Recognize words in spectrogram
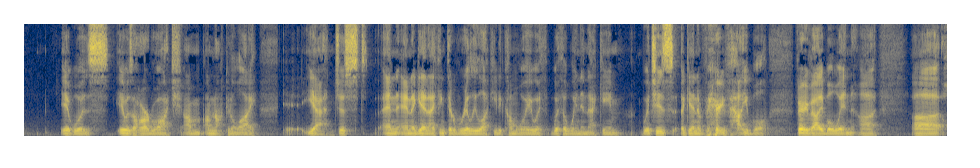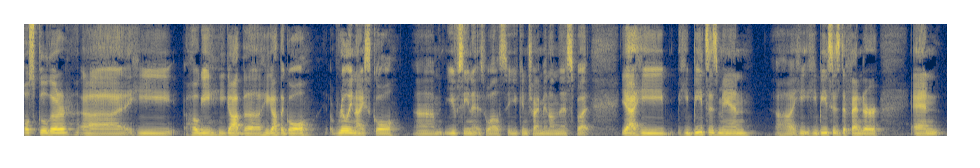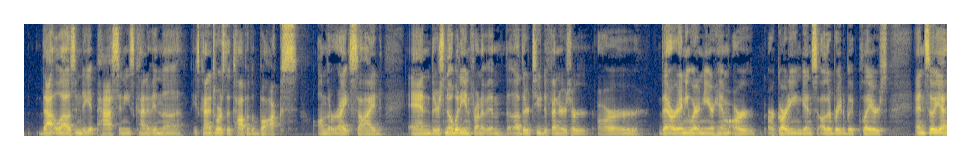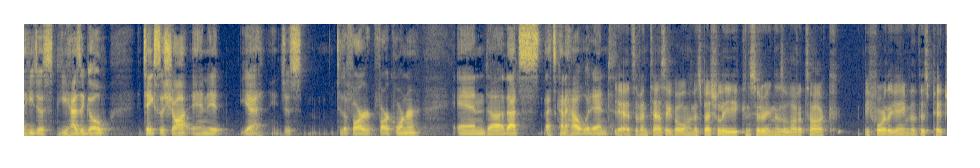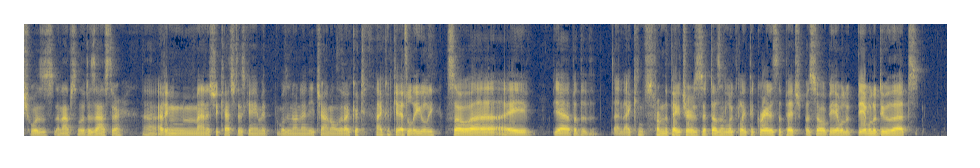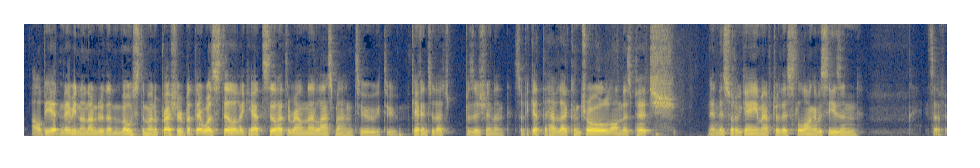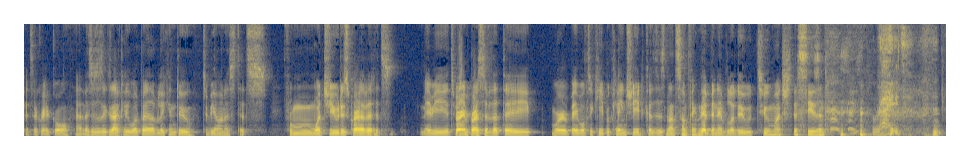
it was it was a hard watch. I'm I'm not gonna lie. Yeah, just and and again, I think they're really lucky to come away with with a win in that game, which is again a very valuable, very valuable win. Uh, uh, Höskuldur, uh, he Hoagie, he got the he got the goal, a really nice goal. Um, you've seen it as well, so you can chime in on this. But yeah, he he beats his man, uh, he he beats his defender, and that allows him to get past, and he's kind of in the he's kind of towards the top of the box on the right side, and there's nobody in front of him. The other two defenders are are that are anywhere near him are are guarding against other Breidablik players, and so yeah, he just he has a go takes the shot and it yeah it just to the far far corner and uh, that's that's kind of how it would end yeah it's a fantastic goal and especially considering there's a lot of talk before the game that this pitch was an absolute disaster uh, I didn't manage to catch this game. It wasn't on any channel that I could I could get legally. So uh, I yeah, but the, and I can from the pictures it doesn't look like the greatest of pitch. But so be able to be able to do that albeit maybe not under the most amount of pressure, but there was still like you had still had to round that last man to to get into that position, and so to get to have that control on this pitch in this sort of game after this long of a season, it's a it's a great goal, and this is exactly what Breiðablik can do. To be honest, it's from what you describe it, it's maybe it's very impressive that they were able to keep a clean sheet because it's not something they've been able to do too much this season. right.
